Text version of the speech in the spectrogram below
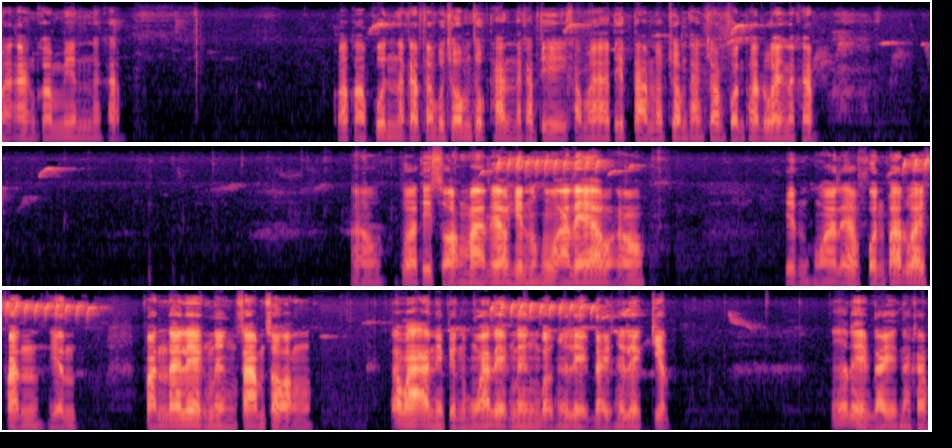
มาอ่านคอมเมนต์นะครับ ขอขอบคุณนะครับท่านผู้ชมทุกท่านนะครับ ที่เข้ามาติดตามรับชมทางช่องฝนพระรวยนะครับเอาตัวที่สองมาแล้วเห็นหัวแล้วเอาเห็นหัวแล้วฝนพระรวยฝันเห็นฝันได้เลขหนึ่งสามสองแต่ว่าอันนี้เป็นหัวเลขหนึ่งบอกคือเลขใดคือเลขเกียรติเออเลขใดนะครับ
